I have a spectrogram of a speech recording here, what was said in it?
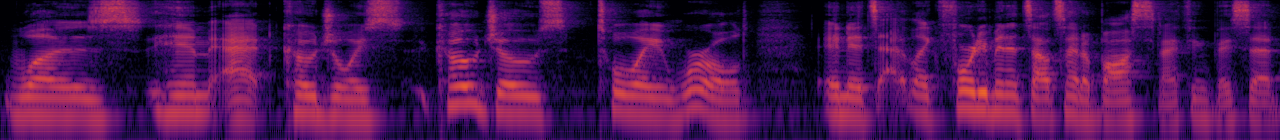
was him at Kojo's Kojo's Toy World, and it's at like 40 minutes outside of Boston, I think they said.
